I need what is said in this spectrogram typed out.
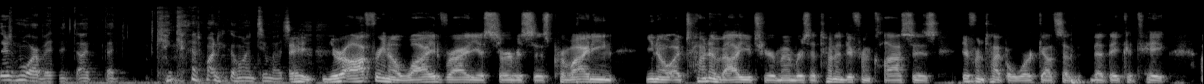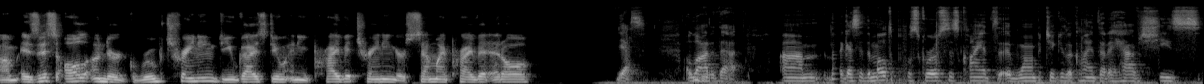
There's more but I, I I don't want to go on too much. Hey, you're offering a wide variety of services, providing you know a ton of value to your members, a ton of different classes, different type of workouts that, that they could take. Um, is this all under group training? Do you guys do any private training or semi-private at all? Yes, a lot of that. Um, like I said, the multiple sclerosis clients, uh, one particular client that I have, she's,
